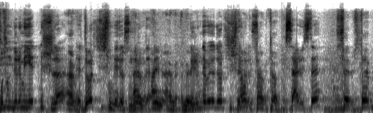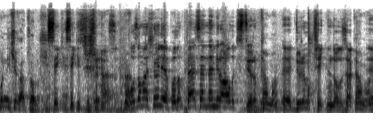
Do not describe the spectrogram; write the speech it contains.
Bunun dürümü 70 lira. Evet. 4 şiş mi veriyorsun dürümde? Evet, aynen evet. Böyle. Dürümde böyle 4 şiş Tabii veriyorsun. tabii tabii. Serviste Serviste bunun iki katı olur. 8, 8 şiş veriyorsun. Ha, ha. O zaman şöyle yapalım. Ben senden bir ağırlık istiyorum. Tamam. Ee, dürüm şeklinde olacak. Tamam. Ee,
